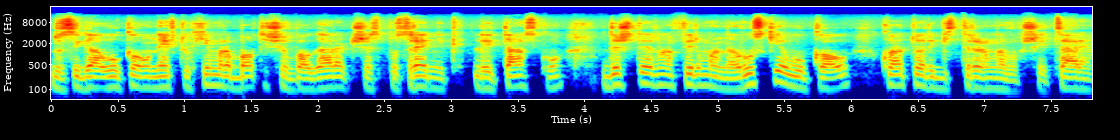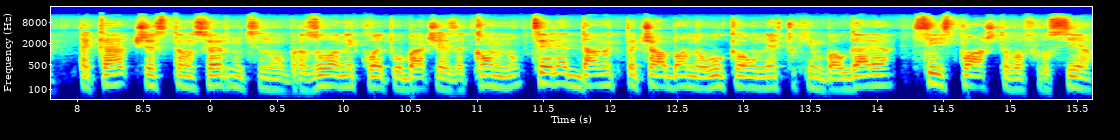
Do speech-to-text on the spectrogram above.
До сега Лукол Нефтохим работеше в България чрез посредник Литаско, дъщерна фирма на руския Лукол, която е регистрирана в Швейцария. Така, чрез трансферно ценообразуване, което обаче е законно, целият данък печалба на Лукол Нефтохим България се изплаща в Русия.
